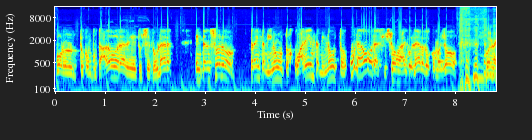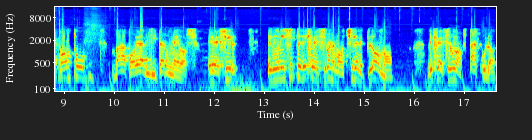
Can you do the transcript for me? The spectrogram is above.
por tu computadora, de tu celular, en tan solo 30 minutos, 40 minutos, una hora, si sos algo lerdo como yo, con la compu, vas a poder habilitar un negocio. Es decir, el municipio deja de ser una mochila de plomo, deja de ser un obstáculo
